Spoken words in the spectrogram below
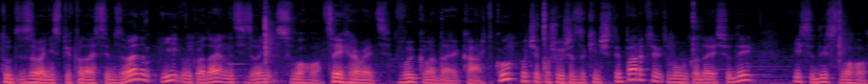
тут зелені співпадають з цим зеленим, і викладаю на ці зелені свого. Цей гравець викладає картку, хоче пошвидше закінчити партію, тому викладає сюди і сюди свого.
